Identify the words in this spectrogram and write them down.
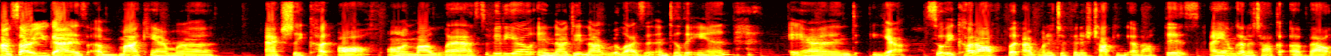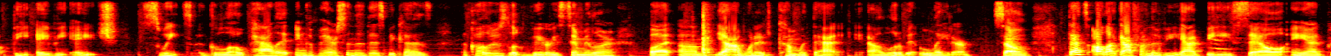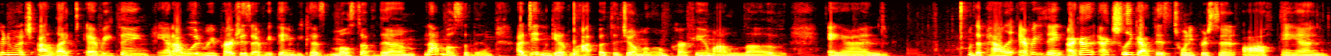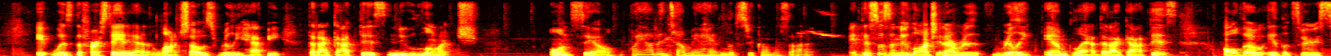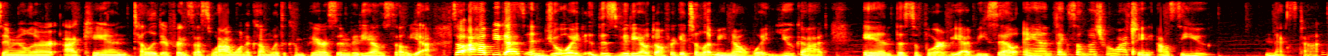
I'm sorry, you guys. Um, my camera actually cut off on my last video and I did not realize it until the end. And yeah, so it cut off, but I wanted to finish talking about this. I am going to talk about the ABH Sweets Glow palette in comparison to this because the colors look very similar. But um, yeah, I wanted to come with that a little bit later. So that's all I got from the VIB sale and pretty much I liked everything and I would repurchase everything because most of them, not most of them, I didn't get a lot, but the Jo Malone perfume I love and the palette, everything. I got actually got this 20% off and it was the first day that it launched. So I was really happy that I got this new launch on sale. Why y'all didn't tell me I had lipstick on my side? This was a new launch and I really, really am glad that I got this. Although it looks very similar, I can tell a difference. That's why I want to come with a comparison video. So yeah. So I hope you guys enjoyed this video. Don't forget to let me know what you got in the Sephora VIB sale. And thanks so much for watching. I'll see you next time.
